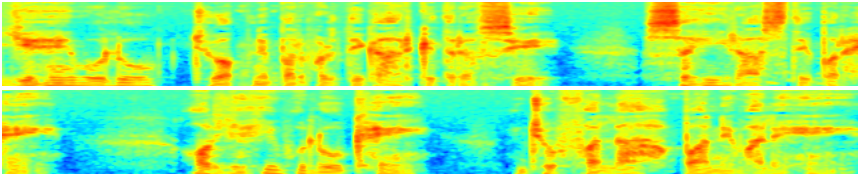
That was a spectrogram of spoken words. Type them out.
ये हैं वो लोग जो अपने परवरदिगार की तरफ़ से सही रास्ते पर हैं, और यही वो लोग हैं जो फलाह पाने वाले हैं।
